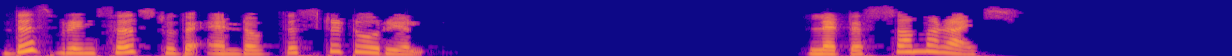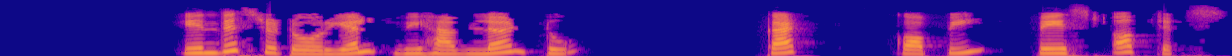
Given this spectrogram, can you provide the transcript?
This brings us to the end of this tutorial. Let us summarize. In this tutorial, we have learned to cut, copy, paste objects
